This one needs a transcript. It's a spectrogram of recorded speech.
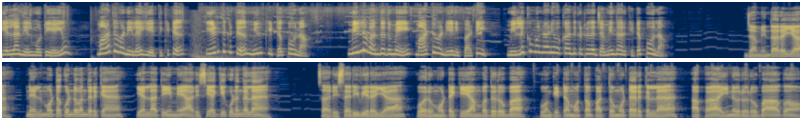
எல்லா நெல் மூட்டையையும் மாட்டு வண்டியில ஏத்திக்கிட்டு எடுத்துக்கிட்டு மில் கிட்ட போனான் மில்லு வந்ததுமே மாட்டு வண்டியை நிப்பாட்டி மில்லுக்கு முன்னாடி உட்காந்துக்கிட்டு இருந்த ஜமீன்தார் கிட்ட போனா. ஜமீன்தார் ஐயா நெல் மூட்டை கொண்டு வந்திருக்கேன். எல்லாத்தையுமே அரிசியாக்கி கொடுங்களேன். சரி சரி வீரையா ஒரு மூட்டைக்கு ஐம்பது ரூபா. உங்ககிட்ட மொத்தம் பத்து மூட்டை இருக்குல்ல அப்போ ஐநூறு ரூபா ஆகும்.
